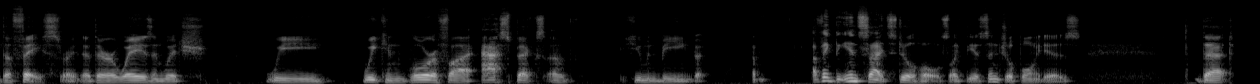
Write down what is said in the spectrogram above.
the face, right? That there are ways in which we, we can glorify aspects of human being, but I think the insight still holds. Like the essential point is that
